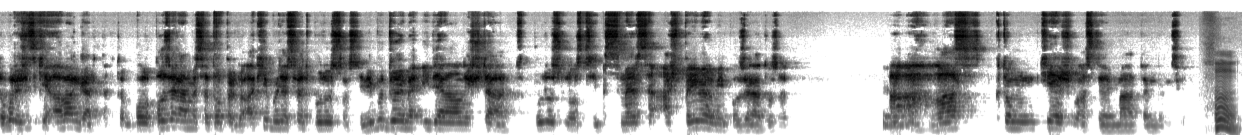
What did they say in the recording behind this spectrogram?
to boli vždy avantgarda. To bolo, pozeráme sa dopredu, aký bude svet v budúcnosti. Vybudujeme ideálny štát v budúcnosti. Smer sa až priveľmi pozerá dozadu. A, a hlas k tomu tiež vlastne má tendenciu. Hm.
